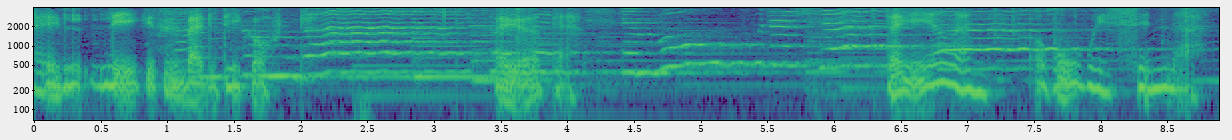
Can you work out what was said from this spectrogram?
Jeg liker den veldig godt. Jeg gjør det. Det gir en ro i sinnet.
